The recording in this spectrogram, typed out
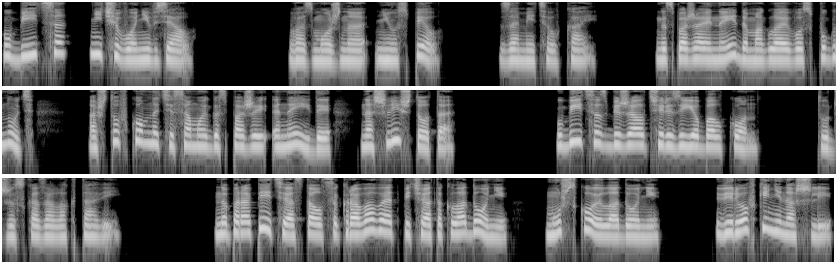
Убийца ничего не взял. Возможно, не успел, заметил Кай. Госпожа Энеида могла его спугнуть. А что в комнате самой госпожи Энеиды? Нашли что-то? Убийца сбежал через ее балкон, тут же сказал Октавий. На парапете остался кровавый отпечаток ладони, мужской ладони. Веревки не нашли,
